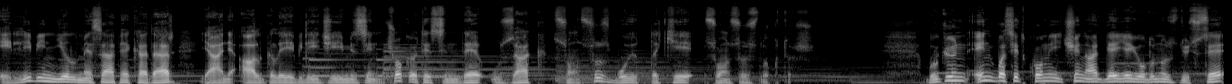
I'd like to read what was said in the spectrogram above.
50 bin yıl mesafe kadar yani algılayabileceğimizin çok ötesinde uzak, sonsuz boyuttaki sonsuzluktur. Bugün en basit konu için adliyeye yolunuz düşse,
